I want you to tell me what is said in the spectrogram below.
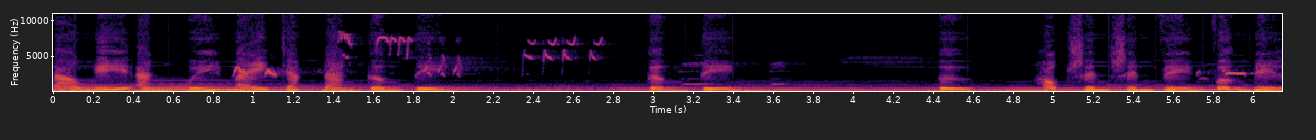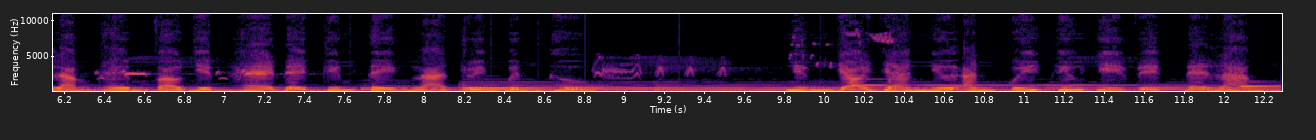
tao nghĩ anh quý mày chắc đang cần tiền. Cần tiền? Ừ, học sinh sinh viên vẫn đi làm thêm vào dịp hè để kiếm tiền là chuyện bình thường. Nhưng giỏi giang như anh quý thiếu gì việc để làm.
